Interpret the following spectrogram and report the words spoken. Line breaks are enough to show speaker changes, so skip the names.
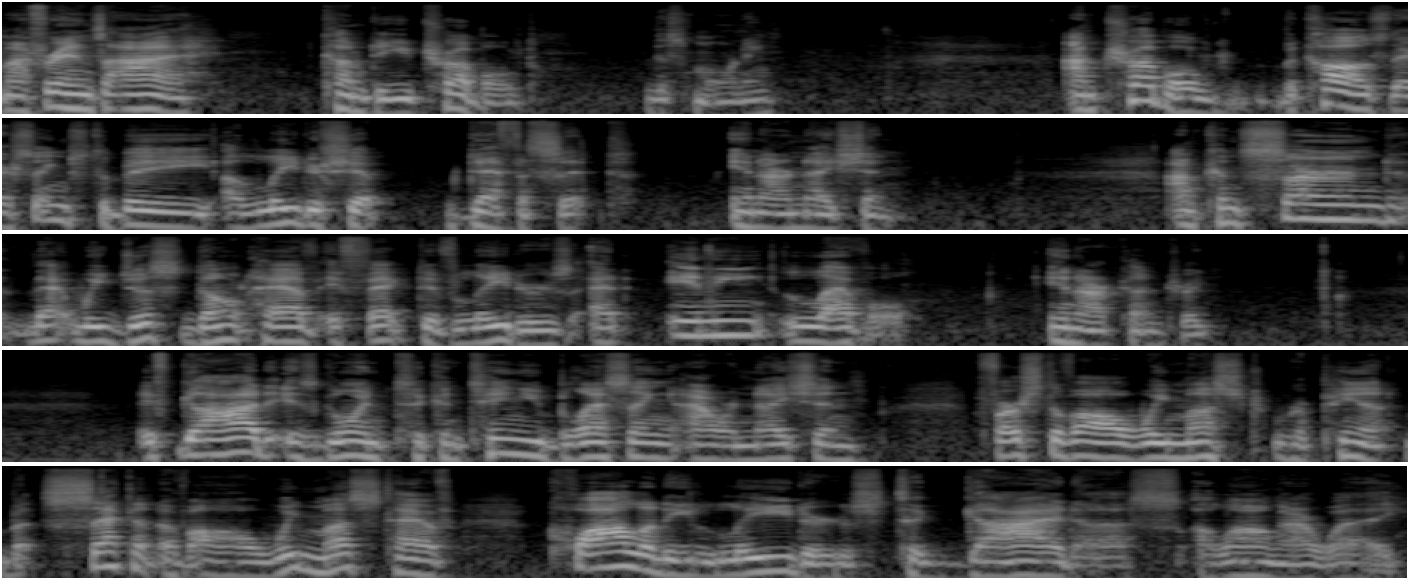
My friends, I come to you troubled this morning. I'm troubled because there seems to be a leadership deficit in our nation. I'm concerned that we just don't have effective leaders at any level in our country. If God is going to continue blessing our nation, first of all, we must repent. But second of all, we must have quality leaders to guide us along our way.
